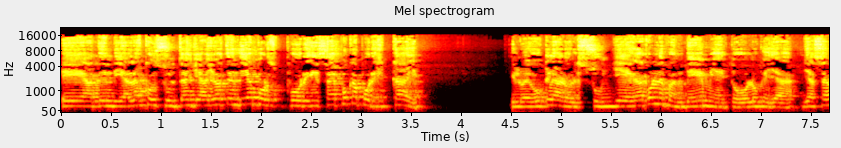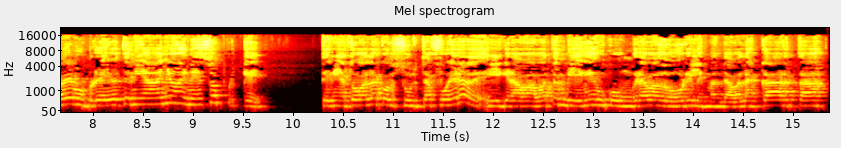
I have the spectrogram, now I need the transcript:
eh, atendía las consultas, ya yo atendía por, por en esa época por Skype. Y luego, claro, el Zoom llega con la pandemia y todo lo que ya, ya sabemos, pero yo tenía años en eso porque tenía toda la consulta afuera y grababa también con un grabador y les mandaba las cartas,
